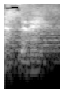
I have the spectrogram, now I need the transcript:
destiny.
